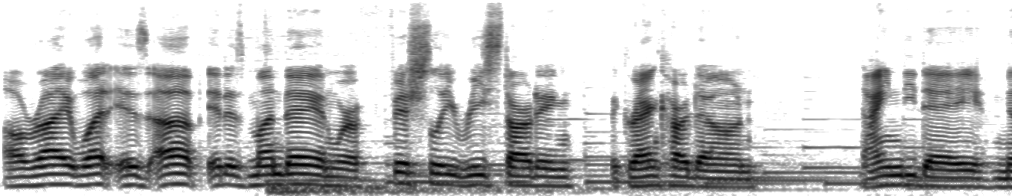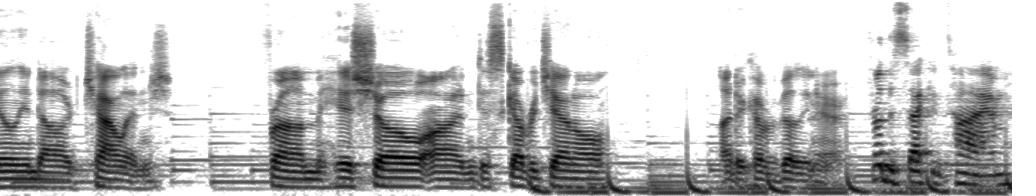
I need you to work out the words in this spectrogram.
All right, what is up? It is Monday and we're officially restarting the Grant Cardone 90 Day Million Dollar Challenge from his show on Discovery Channel, Undercover Billionaire. For the second time,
